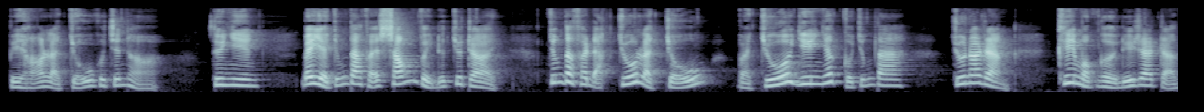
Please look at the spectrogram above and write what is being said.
vì họ là chủ của chính họ. Tuy nhiên, bây giờ chúng ta phải sống vì Đức Chúa Trời. Chúng ta phải đặt Chúa là chủ và Chúa duy nhất của chúng ta. Chúa nói rằng, khi một người đi ra trận,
